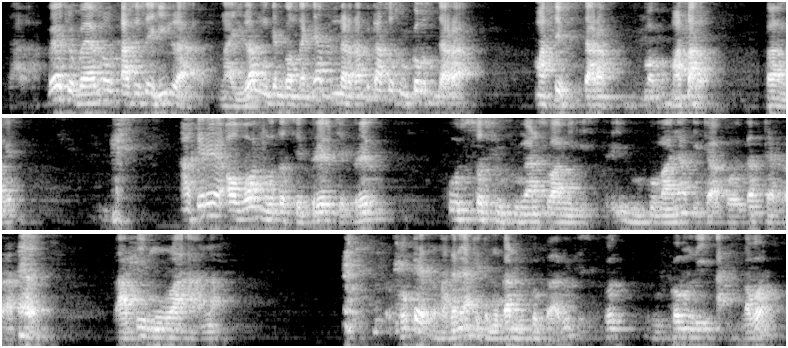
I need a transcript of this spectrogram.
salah. Gue coba yang kasusnya hilang. Nah hilang mungkin konteksnya benar, tapi kasus hukum secara masif, secara masal. Paham ya? Akhirnya Allah mengutus Jibril, Jibril khusus hubungan suami istri, hukumannya tidak dan rata, tapi mula anak. Oke, terus akhirnya ditemukan hukum baru disebut hukum li'an. Apa?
